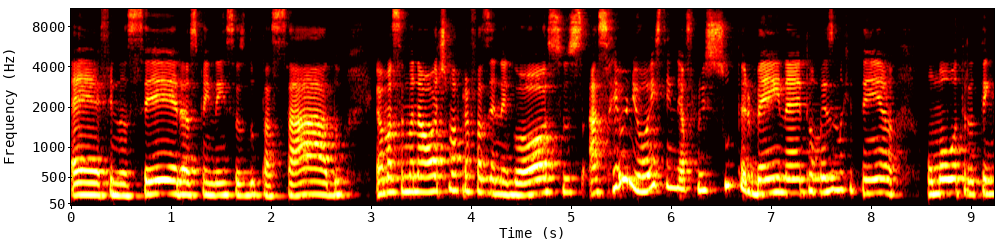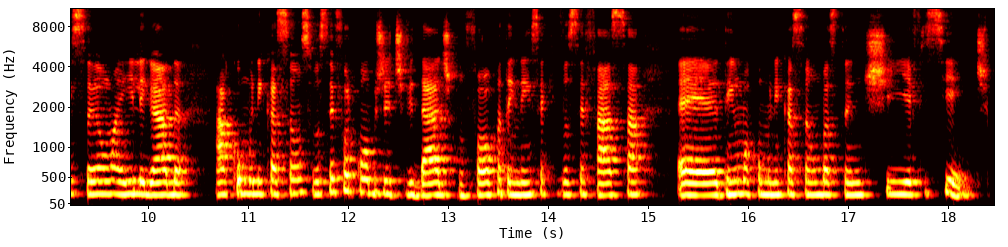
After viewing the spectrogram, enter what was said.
é, financeiras, pendências do passado. É uma semana ótima para fazer negócios. As reuniões tendem a fluir super bem, né? Então, mesmo que tenha uma outra tensão aí ligada à comunicação, se você for com objetividade, com foco, a tendência é que você faça é, tem uma comunicação bastante eficiente.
